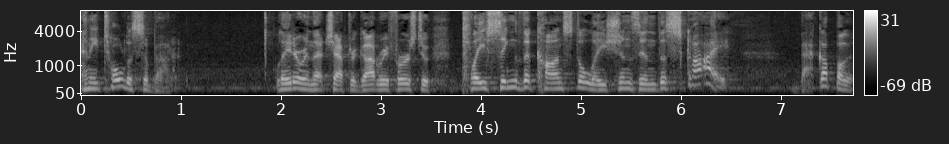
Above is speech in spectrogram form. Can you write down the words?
and He told us about it. Later in that chapter, God refers to placing the constellations in the sky. Back up a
